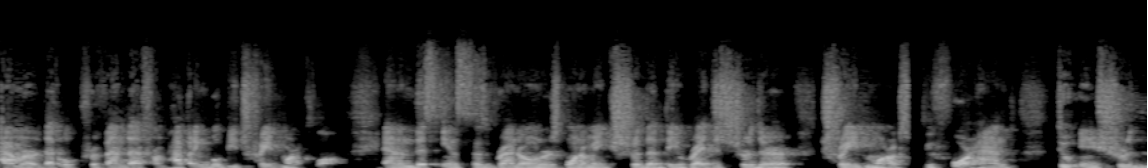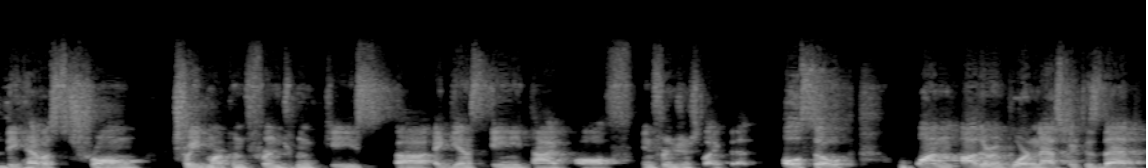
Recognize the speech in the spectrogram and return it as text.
hammer that will prevent that from happening will be trademark law. And in this instance, brand owners want to make sure that they register their trademarks beforehand to ensure that they have a strong trademark infringement case uh, against any type of infringements like that. Also, one other important aspect is that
